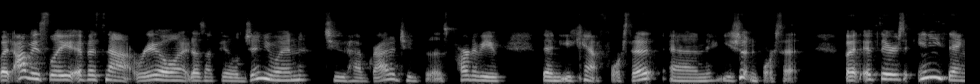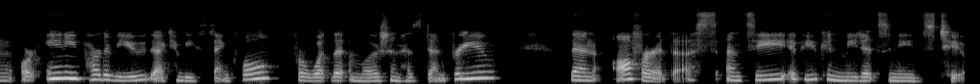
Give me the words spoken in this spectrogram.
But obviously, if it's not real and it doesn't feel genuine to have gratitude for this part of you, then you can't force it and you shouldn't force it. But if there's anything or any part of you that can be thankful for what the emotion has done for you, then offer it this and see if you can meet its needs too.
